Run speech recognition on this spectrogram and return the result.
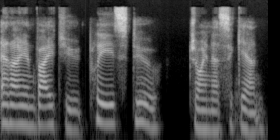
and I invite you, please do join us again.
